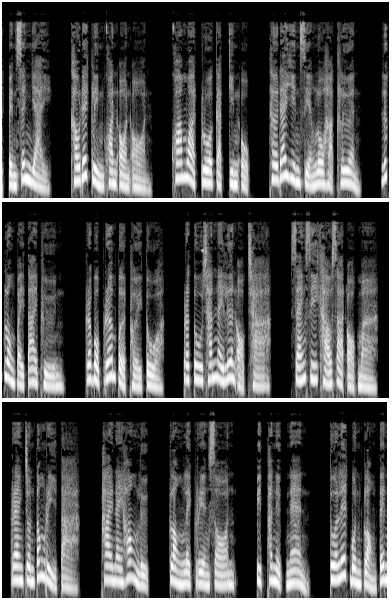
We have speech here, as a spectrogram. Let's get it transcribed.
กเป็นเส้นใหญ่ เขาได้กลิ่นควันอ่อนๆ ความหวาดกลัวกัดกินอก เธอได้ยินเสียงโลหะเคลื่อน ลึกลงไปใต้พื้น ระบบเริ่มเปิดเผยตัว ประตูชั้นในเลื่อนออกช้า แสงสีขาวสาดออกมา แรงจนต้องหรีตา ภายในห้องลึก กล่องเหล็กเรียงซ้อน ปิดผนึกแน่น ตัวเลขบนกล่องเต้น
